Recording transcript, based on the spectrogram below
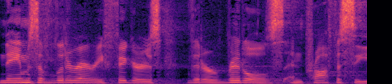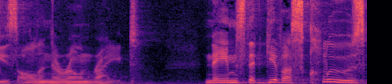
names of literary figures that are riddles and prophecies all in their own right, names that give us clues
